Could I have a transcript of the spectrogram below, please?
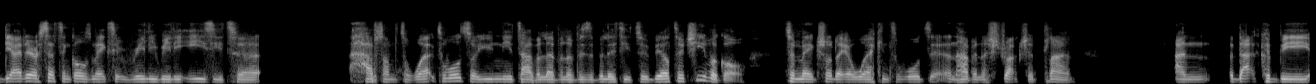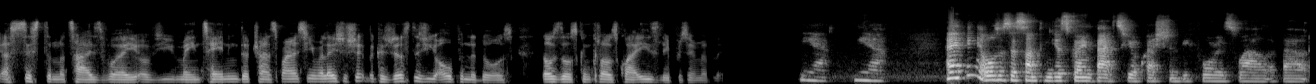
the idea of setting goals makes it really, really easy to have something to work towards. So you need to have a level of visibility to be able to achieve a goal to make sure that you're working towards it and having a structured plan. And that could be a systematized way of you maintaining the transparency in relationship because just as you open the doors, those doors can close quite easily, presumably. Yeah, yeah. And I think it also says something just going back to your question before as well about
